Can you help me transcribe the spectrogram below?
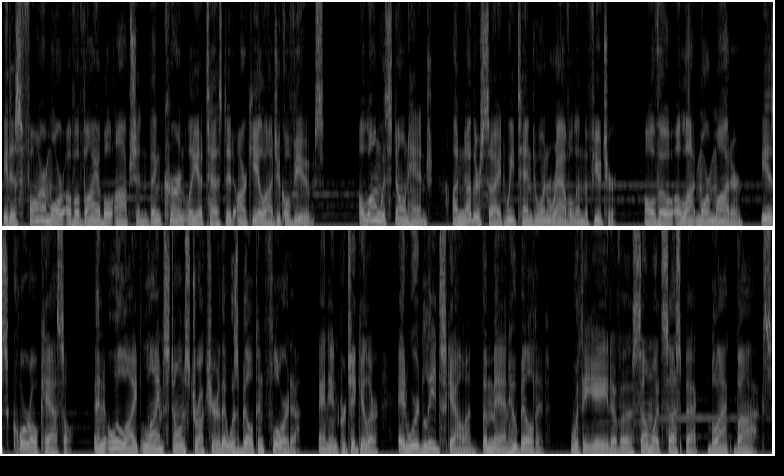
it is far more of a viable option than currently attested archaeological views. Along with Stonehenge, another site we tend to unravel in the future although a lot more modern, is Coral Castle, an oolite limestone structure that was built in Florida, and in particular Edward Leedskalnin, the man who built it, with the aid of a somewhat suspect black box,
